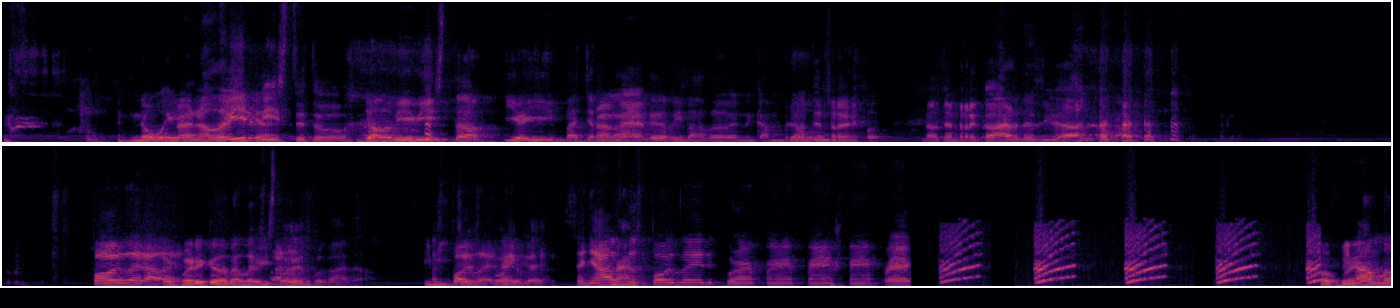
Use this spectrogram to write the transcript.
No ho era. Però no l'havies vist, tu. Jo l'havia vista i ahir vaig Però, arribar man, que arribava en Can no Bruce. tens res. No te'n recordes i de... Spoiler alert. pare que també l'he vist Spoiler. una vegada. I mitja, Spoiler, vinga. Senyals de Al final no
